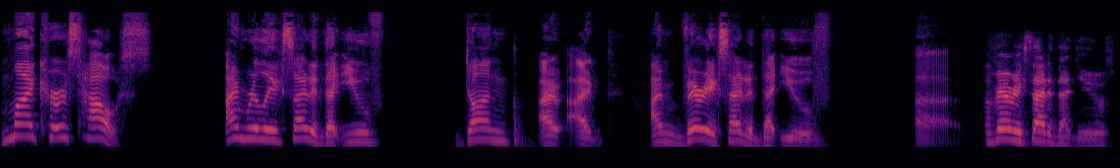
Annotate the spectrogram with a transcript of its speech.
My cursed house. I'm really excited that you've done I I I'm very excited that you've uh I'm very excited that you've.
